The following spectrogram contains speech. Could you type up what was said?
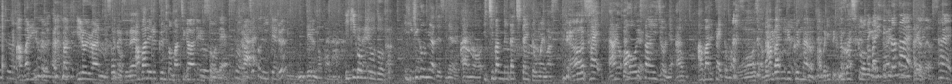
ザのアバリル君。暴れる君。まあいろいろあるんですけどそうですね。暴れる君と間違われるそうで、そう、はい。ちょっと似てる？似てるのかな？意気込みをどうぞ。意気込みはですねあの一番目立ちたいと思います。よーし。はい。あの葵さん以上にあ暴れたいと思います。よーし暴れる。君なので。暴れてください。よろしくお願い。アバリってください、ありがとうございます。はい。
